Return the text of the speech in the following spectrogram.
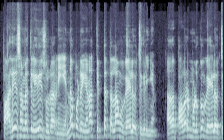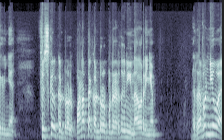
இப்போ அதே சமயத்தில் இதையும் சொல்கிறார் நீங்கள் என்ன பண்ணுறீங்கன்னா திட்டத்தெல்லாம் உங்கள் கையில் வச்சுக்கிறீங்க. அதை பவர் முழுக்கும் கையில் வச்சுக்கிறீங்க. ஃபிஸ்கல் கண்ட்ரோல் பணத்தை கண்ட்ரோல் பண்ணுற இடத்துக்கு நீங்கள் நவர்றீங்க ரெவன்யூவை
